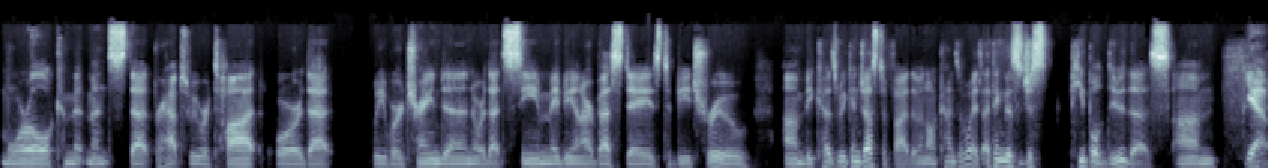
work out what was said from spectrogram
moral commitments that perhaps we were taught or that we were trained in or that seem maybe in our best days to be true um, because we can justify them in all kinds of ways. I think this is just people do this. Um, yeah.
